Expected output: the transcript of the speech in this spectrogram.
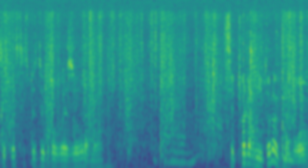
C'est quoi cette espèce de gros oiseau là-bas C'est toi l'ornithologue, mon bro.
